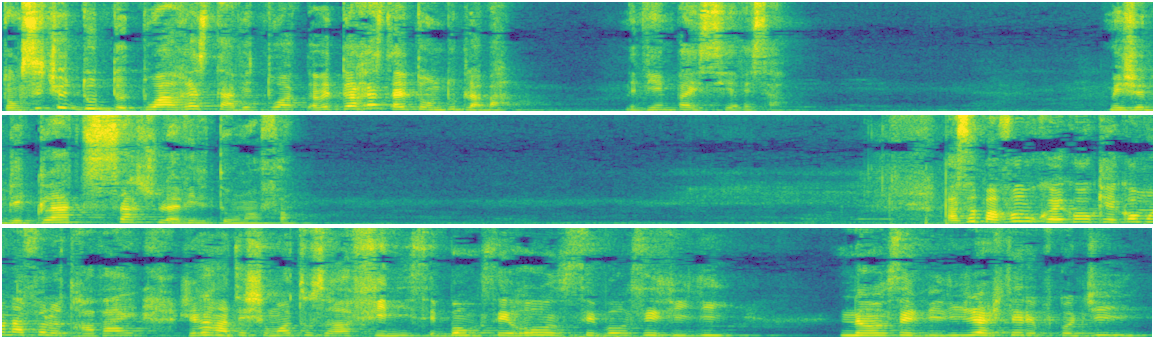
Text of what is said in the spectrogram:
Donc si tu doutes de toi, reste avec toi. Reste avec ton doute là-bas. Ne viens pas ici avec ça. Mais je déclare ça sur la vie de ton enfant. Parce que parfois, vous croyez que, ok, comme on a fait le travail, je vais rentrer chez moi, tout sera fini, c'est bon, c'est rose, c'est bon, c'est fini. Non, c'est fini, j'ai acheté les produits.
